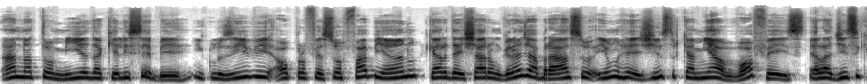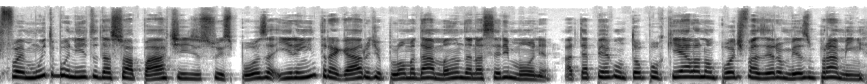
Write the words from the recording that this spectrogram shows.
anatomia daquele ICB. Inclusive, ao professor Fabiano, quero deixar um grande abraço e um registro que a minha avó fez. Ela disse que foi muito bonito da sua parte e de sua esposa irem entregar o diploma da Amanda na cerimônia. Até perguntou por que ela não pôde fazer o mesmo para mim. Hein?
